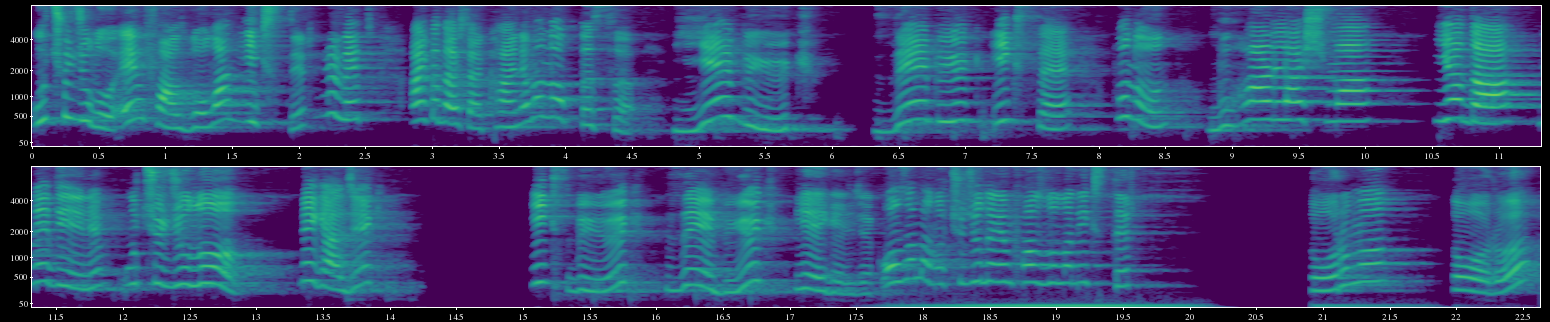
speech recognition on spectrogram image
Uçuculuğu en fazla olan x'tir. Evet, arkadaşlar kaynama noktası y büyük, z büyük, x ise bunun buharlaşma ya da ne diyelim uçuculuğu ne gelecek? X büyük, Z büyük, Y gelecek. O zaman uçuculuğu en fazla olan X'tir. Doğru mu? Doğru.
